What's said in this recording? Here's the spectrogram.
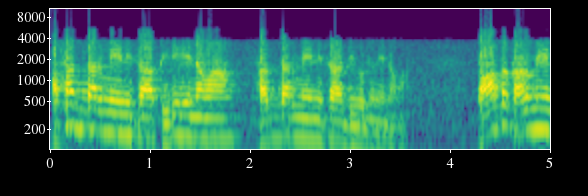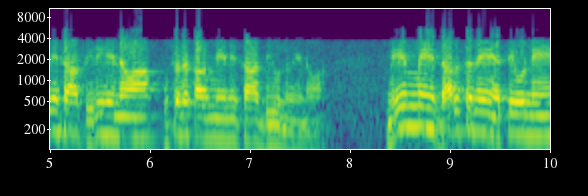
අසත් ධර්මයේ නිසා පිරිහෙනවා, සත් ධර්මයේ නිසා දියුණු වෙනවා. පාප කර්මය නිසා පිරිහෙනවා කුසල කර්මය නිසා දියුණු වෙනවා. මේ මේ දර්ශනය ඇති උනේ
